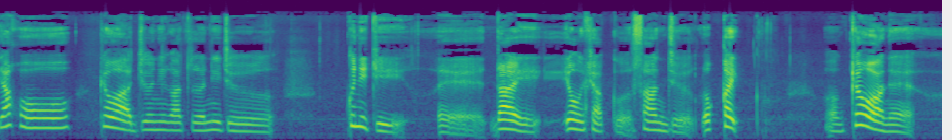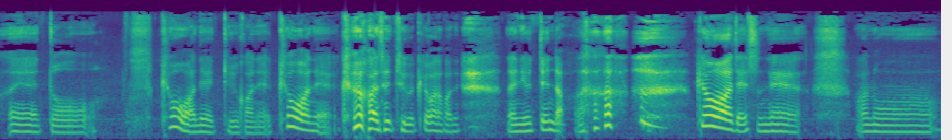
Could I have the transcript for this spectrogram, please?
やっほー今日は12月29日、えー、第436回。今日はね、えっ、ー、と、今日はね、っていうかね、今日はね、今日はね、っていうか今日はなんかね、何言ってんだ。今日はですね、あの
